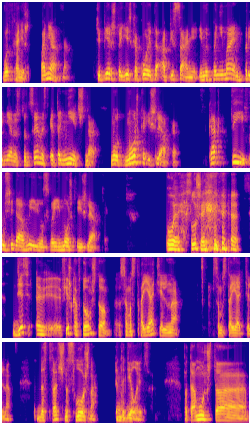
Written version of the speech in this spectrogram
Вот, конечно. Понятно теперь, что есть какое-то описание, и мы понимаем примерно, что ценность – это нечто, ну, вот ножка и шляпка. Как ты у себя выявил свои ножки и шляпки? Ой, слушай, здесь э, фишка в том, что самостоятельно, самостоятельно достаточно сложно это делается, потому что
